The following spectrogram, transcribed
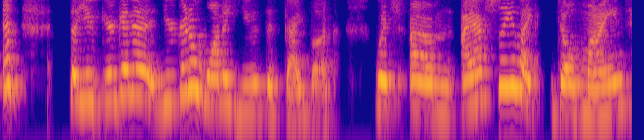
so you, you're gonna you're gonna want to use this guidebook, which um I actually like don't mind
